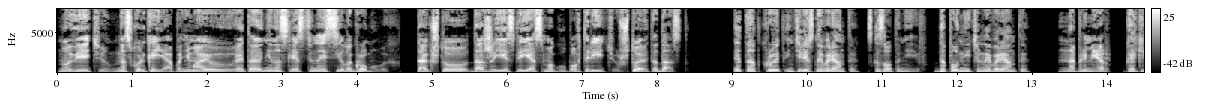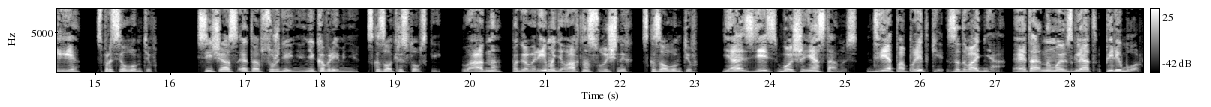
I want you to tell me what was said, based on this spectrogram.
«Но ведь, насколько я понимаю, это не наследственная сила Громовых. Так что даже если я смогу повторить, что это даст?» «Это откроет интересные варианты», — сказал Танеев. «Дополнительные варианты». «Например, какие?» — спросил Ломтев. «Сейчас это обсуждение, не ко времени», — сказал Крестовский. «Ладно, поговорим о делах насущных», — сказал Ломтев. «Я здесь больше не останусь. Две попытки за два дня. Это, на мой взгляд, перебор.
